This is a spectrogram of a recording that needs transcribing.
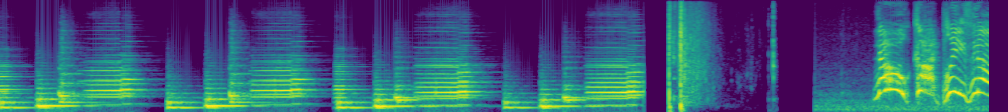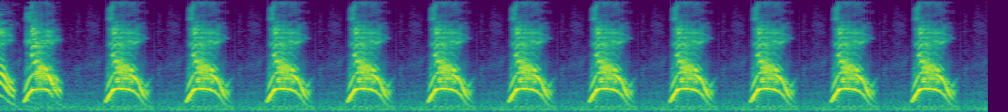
No! God, please, no! No! No! No! No! No! No! No! No! No! No! No! No!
